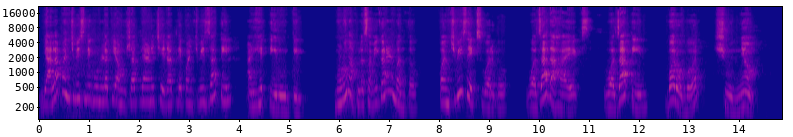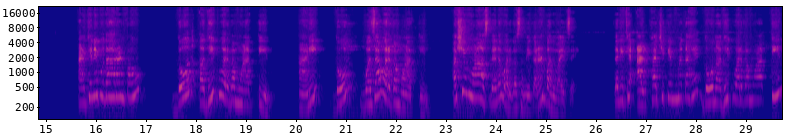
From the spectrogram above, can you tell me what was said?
याला पंचवीसने गुणलं की अंशातले आणि छेदातले पंचवीस जातील आणि हे तीन उरतील. म्हणून आपलं समीकरण बनतं. पंचवीस एक्स वर्ग वजा दहा एक्स वजा तीन बरोबर शून्य. आणखीन एक उदाहरण पाहू. दोन अधिक वर्गमुळात तीन आणि दोन वजा वर्गमुळात तीन. अशी मुळं असलेलं वर्ग समीकरण बनवायचंय तर इथे अल्फाची किंमत आहे दोन अधिक वर्गमुळात तीन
